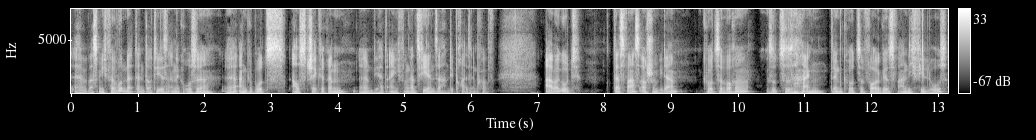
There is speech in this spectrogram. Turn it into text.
Äh, was mich verwundert, denn Dotti ist eine große äh, Angebotauscheckerin. Äh, die hat eigentlich von ganz vielen Sachen die Preise im Kopf. Aber gut, das war's auch schon wieder. Kurze Woche sozusagen, denn kurze Folge, es war nicht viel los.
